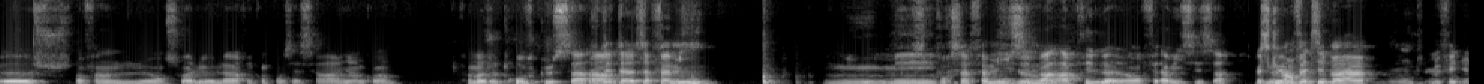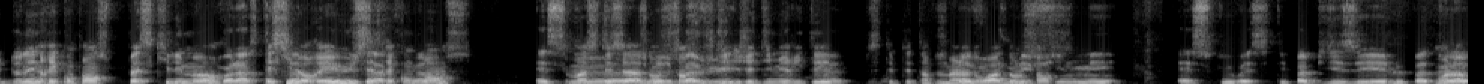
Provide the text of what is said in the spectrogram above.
euh, je- enfin, le- en soi, le- la récompense, elle sert à rien, quoi. Enfin, moi, je trouve que ça a. Peut-être à sa famille, Oui, mais. pour sa Je famille. sais de- pas. Après, là, fait... ah oui, c'est ça. Est-ce Le- que en fait c'est pas le fait de donner une récompense parce qu'il est mort Voilà, Est-ce qu'il aurait eu cette voilà. récompense? Est-ce Moi c'était ça euh, dans le sens où j'ai dit mérité. Ouais. C'était peut-être un peu maladroit dans le sens. films, mais est-ce que ouais, c'était pas biaisé Le pathos, Voilà.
